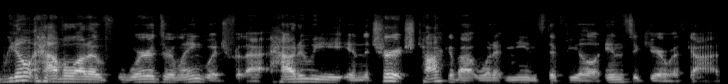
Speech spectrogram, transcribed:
we don't have a lot of words or language for that. How do we in the church talk about what it means to feel insecure with God?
